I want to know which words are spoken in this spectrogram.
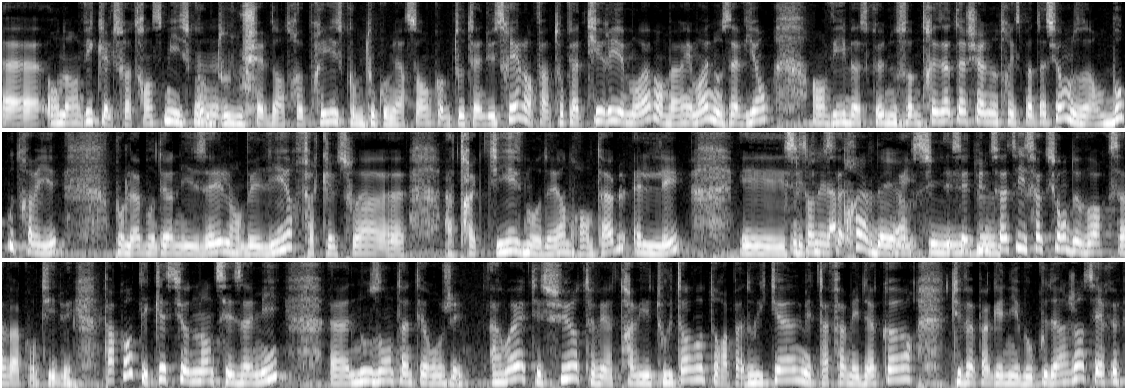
euh, on a envie qu'elle soit transmise, comme Mhm. tout chef d'entreprise, comme tout commerçant, comme tout industriel. Enfin, en tout cas, Thierry et moi, mon mari et moi, nous avions envie, parce que nous sommes très attachés à notre exploitation, nous avons beaucoup travaillé pour la moderniser, l'embellir, faire qu'elle soit euh, attractive, moderne, rentable. Elle l'est. Et c'en une est la preuve d'ailleurs. oui. si- Et c'est une de- de voir que ça va continuer. Par contre, les questionnements de ses amis euh, nous ont interrogés. Ah ouais, t'es sûr, tu vas travailler tout le temps, tu n'auras pas de week-end, mais ta femme est d'accord, tu vas pas gagner beaucoup d'argent. C'est-à-dire que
